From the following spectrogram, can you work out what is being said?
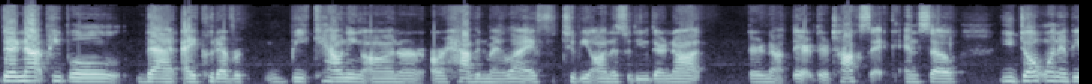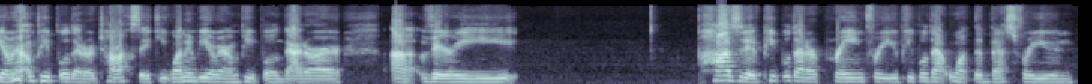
they're not people that I could ever be counting on or, or have in my life. To be honest with you, they're not they're not there. They're toxic, and so you don't want to be around people that are toxic. You want to be around people that are uh, very positive, people that are praying for you, people that want the best for you, and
